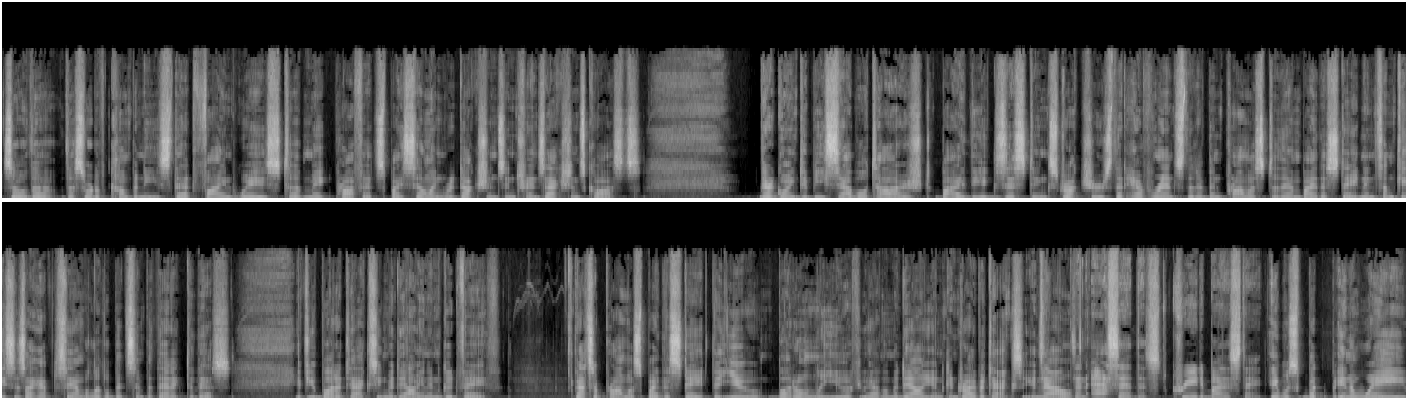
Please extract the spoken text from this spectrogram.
So the the sort of companies that find ways to make profits by selling reductions in transactions costs, they're going to be sabotaged by the existing structures that have rents that have been promised to them by the state. And in some cases, I have to say I'm a little bit sympathetic to this. If you bought a taxi medallion in good faith, that's a promise by the state that you, but only you, if you have a medallion, can drive a taxi. And it's now it's an asset that's created by the state. It was, but in a way,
